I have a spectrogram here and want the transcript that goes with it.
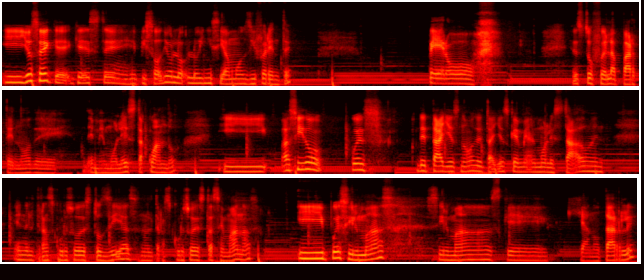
Y yo sé que, este episodio lo, iniciamos diferente. Pero esto fue la parte, ¿no? De, me molesta cuando. Y ha sido, pues, detalles, ¿no? Detalles que me han molestado en, en el transcurso de estos días, en el transcurso de estas semanas. Y pues sin más, sin más que, que anotarle,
